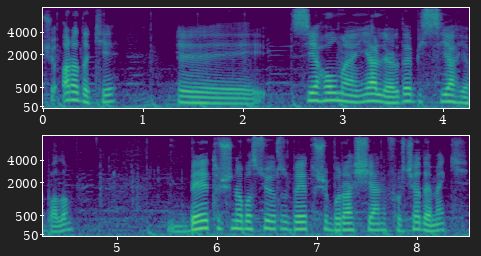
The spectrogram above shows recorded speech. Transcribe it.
Şu aradaki eee, siyah olmayan yerlere de bir siyah yapalım. B tuşuna basıyoruz. B tuşu brush yani fırça demek.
